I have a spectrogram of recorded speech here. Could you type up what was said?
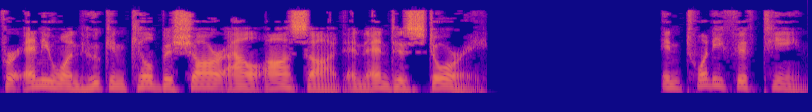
for anyone who can kill Bashar al-Assad and end his story. In 2015,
